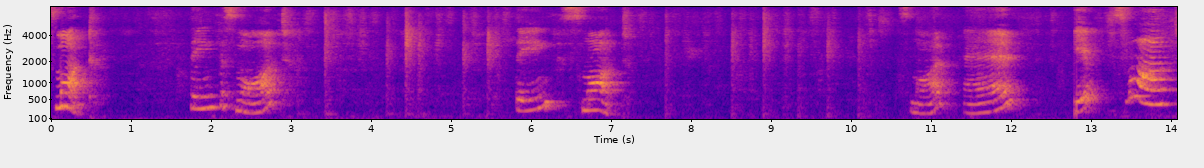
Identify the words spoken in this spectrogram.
smart. Think smart. Think smart. Smart and smart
